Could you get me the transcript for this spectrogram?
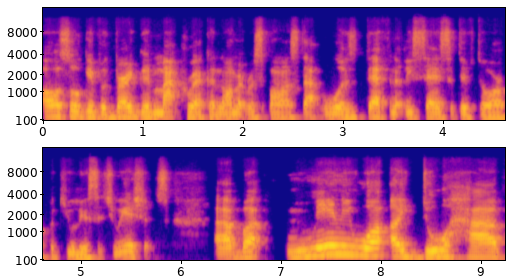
also give a very good macroeconomic response that was definitely sensitive to our peculiar situations. Uh, but mainly what I do have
